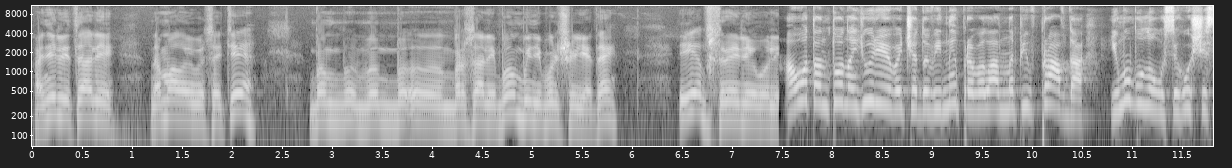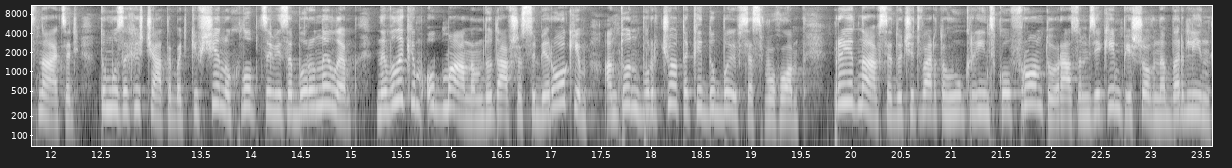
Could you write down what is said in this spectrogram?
Они летали на малой высоте, бом- бом- бом- э, бросали бомбы небольшие, так? И обстреливали. А от Антона Юрійовича до війни привела напівправда. Йому було усього 16, тому захищати батьківщину хлопцеві заборонили. Невеликим обманом, додавши собі років, Антон Бурчо таки добився свого. Приєднався до 4-го українського фронту, разом з яким пішов на Берлін.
